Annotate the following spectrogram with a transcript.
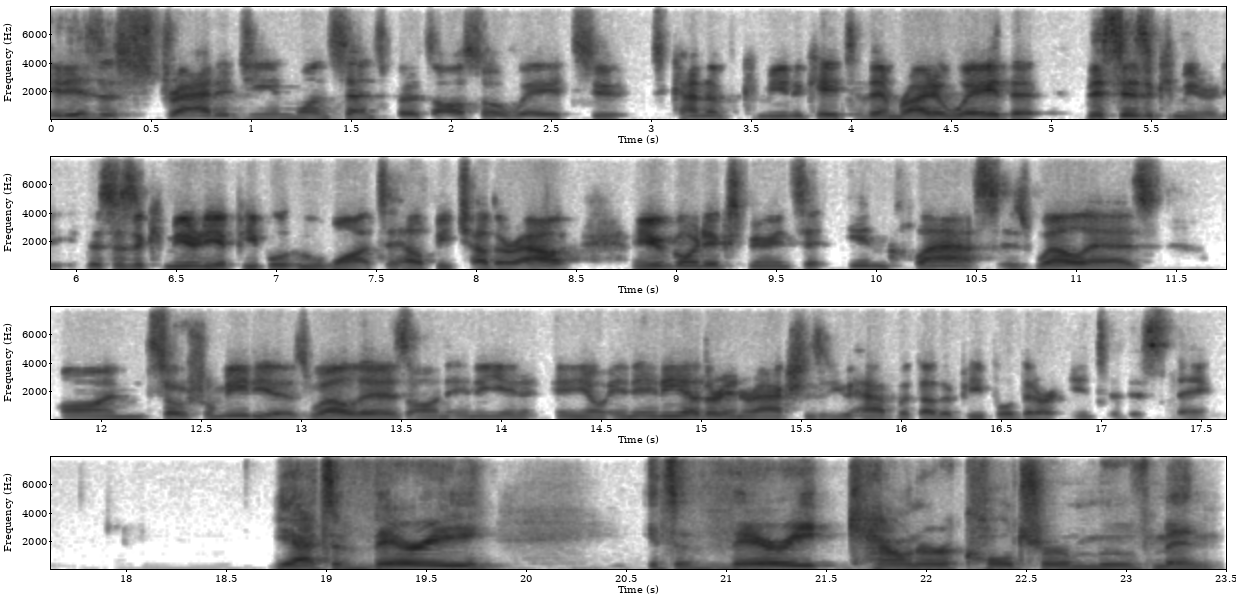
it is a strategy in one sense but it's also a way to, to kind of communicate to them right away that this is a community. This is a community of people who want to help each other out and you're going to experience it in class as well as on social media as well as on any you know in any other interactions that you have with other people that are into this thing. Yeah it's a very it's a very counterculture movement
